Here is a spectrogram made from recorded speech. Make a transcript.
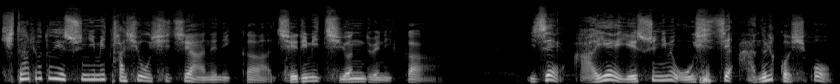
기다려도 예수님이 다시 오시지 않으니까 재림이 지연되니까 이제 아예 예수님이 오시지 않을 것이고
